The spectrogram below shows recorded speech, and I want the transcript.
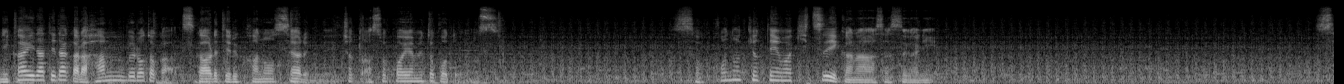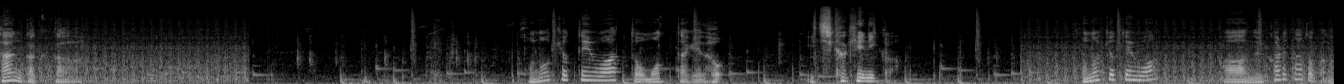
?2 階建てだから半風呂とか使われてる可能性あるんで、ちょっとあそこはやめとこうと思います。そこの拠点はきついかな、さすがに。三角か。この拠点は？と思ったけど、1×2 か。この拠点は？ああ、抜かれた後かな。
